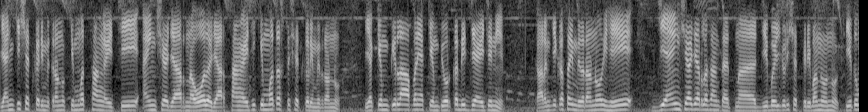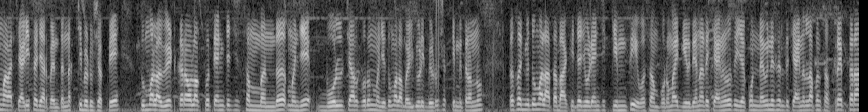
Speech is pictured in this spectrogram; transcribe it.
यांची शेतकरी मित्रांनो किंमत सांगायची ऐंशी हजार नव्वद हजार सांगायची किंमत असते शेतकरी मित्रांनो. या किमतीला आपण या किमतीवर कधीच जायचे नाही. कारण की कसं आहे मित्रांनो हे जी ऐंशी हजारला सांगतायत ना जी बैलजोडी शेतकरी बांधवांनो ती तुम्हाला चाळीस हजारपर्यंत नक्की भेटू शकते. तुम्हाला वेट करावा लागतो. त्यांच्याशी संबंध म्हणजे बोलचाल करून म्हणजे तुम्हाला बैलजोडी भेटू शकते मित्रांनो. तसंच मी तुम्हाला आता बाकीच्या जोड्यांची किमती व संपूर्ण माहिती देणारे चॅनल होते जे कोण नवीन असेल तर चॅनलला पण सबस्क्राईब करा.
